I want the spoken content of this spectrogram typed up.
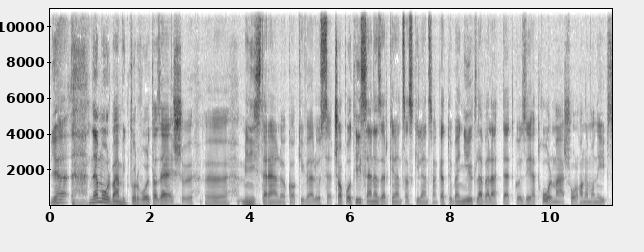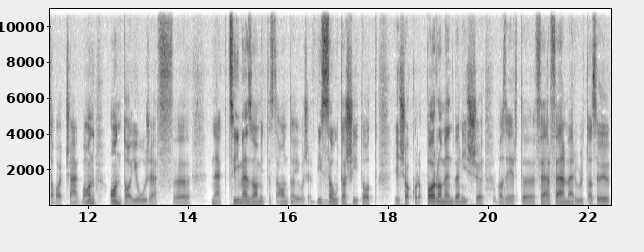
Ugye nem Orbán Viktor volt az első ö, miniszterelnök, akivel összecsapott, hiszen 1992-ben nyílt levelet tett közé, hát hol máshol, hanem a Népszabadságban, Antal Józsefnek címezve, amit ezt Antal József visszautasított, és akkor a parlamentben is azért fel felmerült az ő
